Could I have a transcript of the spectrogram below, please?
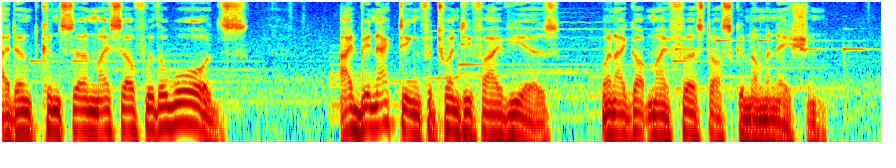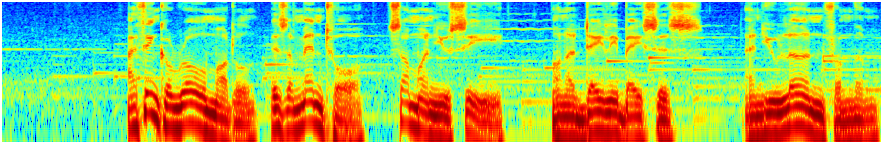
I don't concern myself with awards. I'd been acting for 25 years when I got my first Oscar nomination. I think a role model is a mentor, someone you see on a daily basis and you learn from them.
